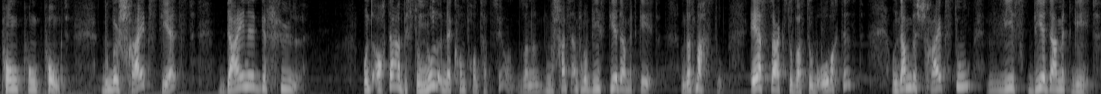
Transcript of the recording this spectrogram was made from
Punkt, Punkt, Punkt. Du beschreibst jetzt deine Gefühle. Und auch da bist du null in der Konfrontation, sondern du beschreibst einfach nur, wie es dir damit geht. Und das machst du. Erst sagst du, was du beobachtest, und dann beschreibst du, wie es dir damit geht.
